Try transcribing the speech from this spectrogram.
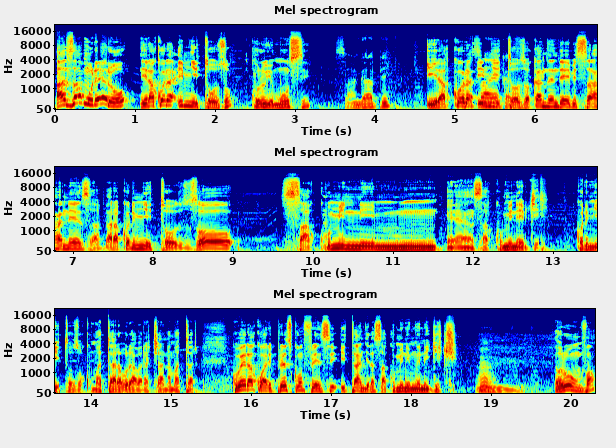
azamu rero irakora imyitozo kuri uyu munsi. Sangapi irakora imyitozo kandi ndeba isaha neza. Barakora imyitozo saa kumi n'im- eh, saa kumi n'ebyiri. Gukora imyitozo ku matara buriya baracana amatara. Kubera ko hari press conference itangira saa kumi n'imwe n'igice. Urumva?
